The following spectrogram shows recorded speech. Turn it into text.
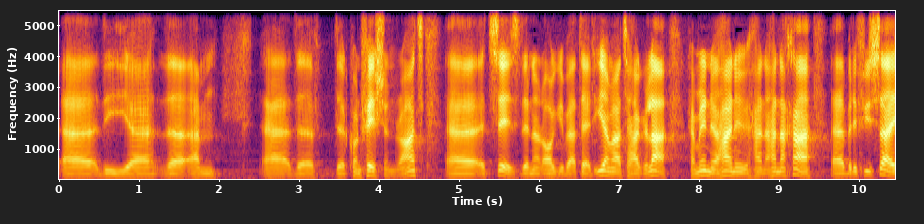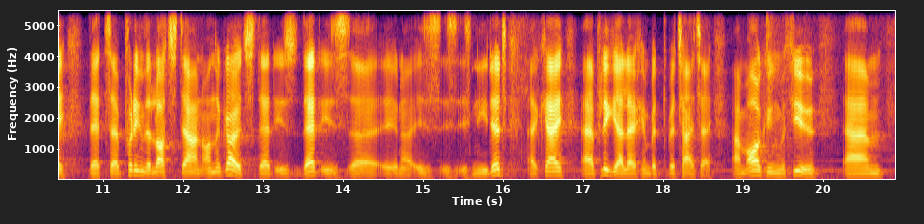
the the um, uh, the the confession, right? Uh, it says, they're not argue about that. Uh, but if you say that uh, putting the lots down on the goats, that is that is uh, you know is, is, is needed. Okay, I'm arguing with you. Um,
